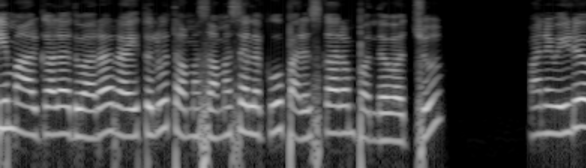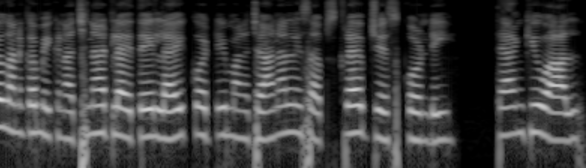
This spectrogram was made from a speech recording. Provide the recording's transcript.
ఈ మార్గాల ద్వారా రైతులు తమ సమస్యలకు పరిష్కారం పొందవచ్చు. మన వీడియో కనుక మీకు నచ్చినట్లయితే లైక్ కొట్టి మన ఛానల్ని సబ్స్క్రైబ్ చేసుకోండి. Thank you all.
